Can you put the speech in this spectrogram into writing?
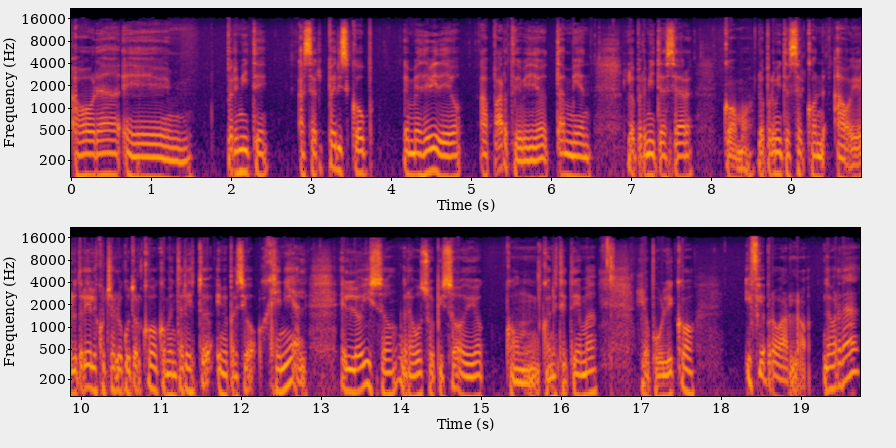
ahora eh, permite hacer Periscope en vez de video, aparte de video, también lo permite hacer como, lo permite hacer con audio. El otro día le escuché al locutor como comentar esto y me pareció genial. Él lo hizo, grabó su episodio con, con este tema, lo publicó y fui a probarlo. La verdad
